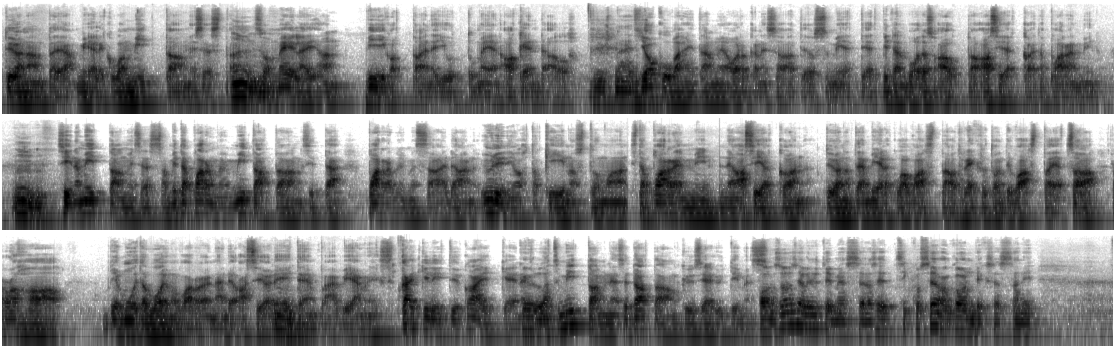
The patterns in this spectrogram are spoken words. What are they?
työnantaja mielikuvan mittaamisesta. Mm. Se on meillä ihan viikoittainen juttu meidän agendalla. Just näin. Et joku vähintään meidän organisaatiossa miettii, että miten voitaisiin auttaa asiakkaita paremmin. Mm. Siinä mittaamisessa, mitä paremmin mitataan, sitä paremmin me saadaan ylinjohto kiinnostumaan, sitä paremmin ne asiakkaan työnantajan mielikuva vastaavat, rekrytointivastaajat saa rahaa ja muita voimavaroja näiden asioiden mm. eteenpäin viemiseksi. Kaikki liittyy kaikkeen, Kyllä. mutta se mittaaminen, se data on kyllä siellä ytimessä. On, se on siellä ytimessä ja sit, sit kun se on kondiksessa, niin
